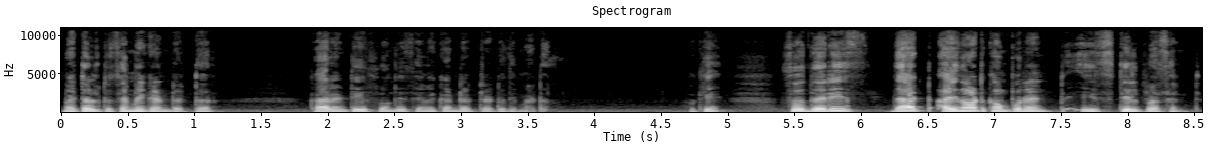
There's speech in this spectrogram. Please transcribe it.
metal to semiconductor, current is from the semiconductor to the metal. Okay. So, there is that I naught component is still present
